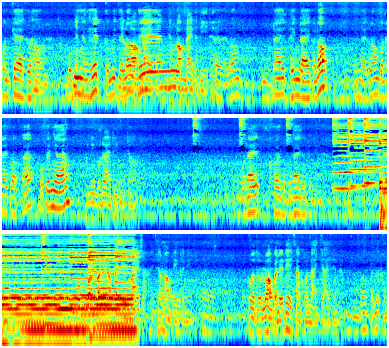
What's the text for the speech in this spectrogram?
คนแก่คือเฮาน่ะบ่มีหยังเฮ็ดก็มีแต่ร้องเพลได้งยังร้องได้ก็ดีเถเออะอร้องได้เพลงใดก็ร้องเพลงใดร้องบ่ได้ก็เอ๊ะบ่เป็นหยังมันนี่บ่ได้ที่ของเจ้า บ่ได้ค่อยก็บ่ได้ด้วยกัน โอ้ตัวร้องไปเลยได้สังคนหลายใจเลยนะอืมร้องไปแล้วกัน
